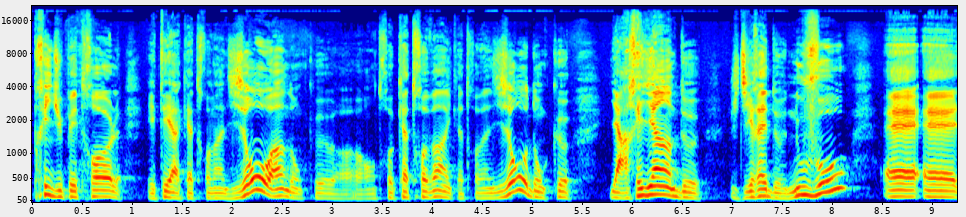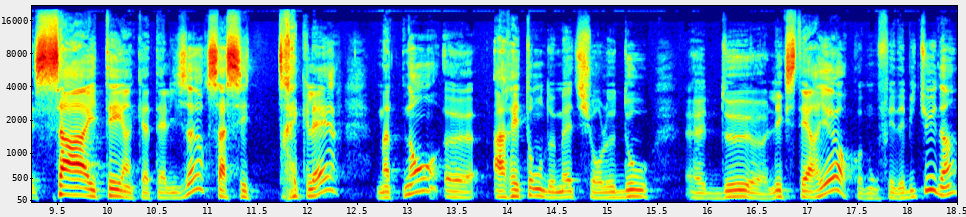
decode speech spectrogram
prix du pétrole était à 90 euros, hein, donc entre 80 et 90 euros. Donc il n'y a rien de, je dirais, de nouveau. Ça a été un catalyseur, ça c'est très clair. Maintenant, euh, arrêtons de mettre sur le dos euh, de euh, l'extérieur, comme on fait d'habitude, hein,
